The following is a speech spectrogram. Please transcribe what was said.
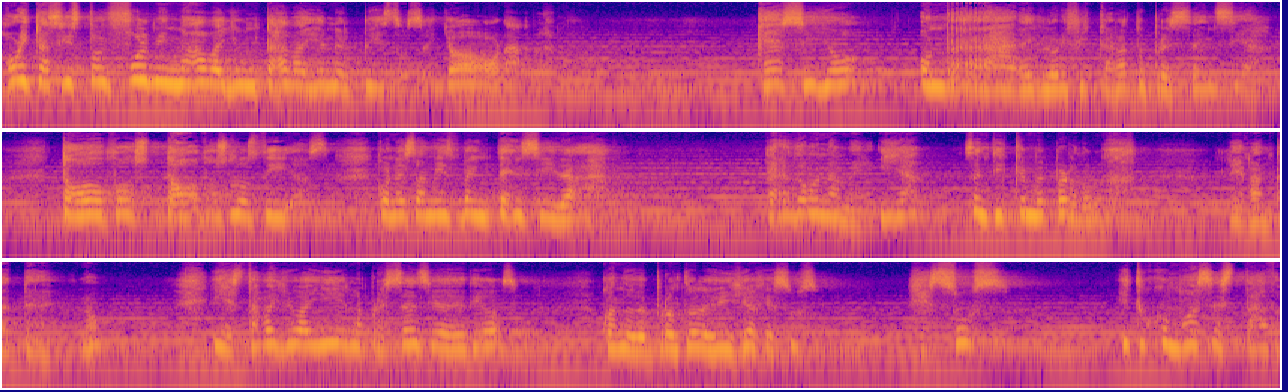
Ahorita sí estoy fulminada y untada ahí en el piso, Señor, háblame. ¿Qué si yo honrara y glorificara tu presencia todos, todos los días con esa misma intensidad? Perdóname. Y ya sentí que me perdonó. Levántate, ¿no? Y estaba yo ahí en la presencia de Dios cuando de pronto le dije a Jesús, Jesús, ¿y tú cómo has estado?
